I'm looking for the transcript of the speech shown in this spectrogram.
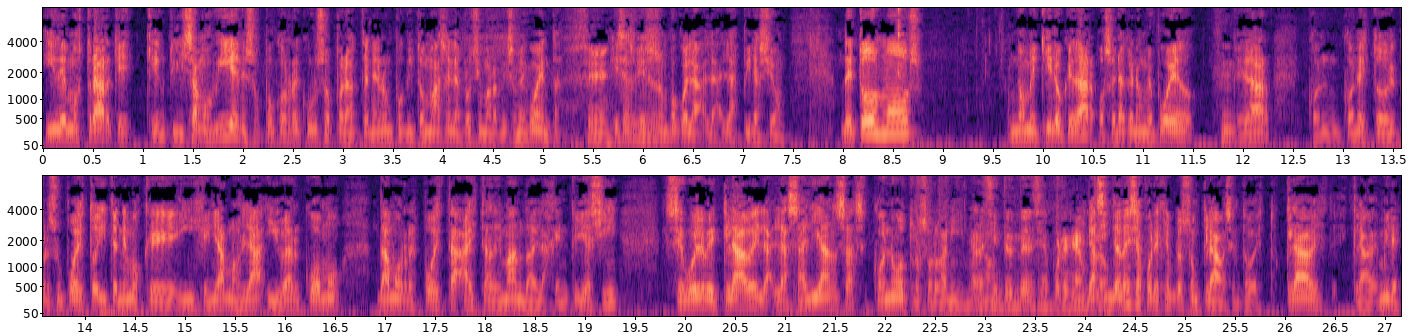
y demostrar que, que, utilizamos bien esos pocos recursos para tener un poquito más en la próxima revisión de cuentas. esa, es un poco la, la, aspiración. De todos modos, no me quiero quedar, o será que no me puedo quedar con, con esto del presupuesto y tenemos que ingeniárnosla y ver cómo damos respuesta a esta demanda de la gente. Y allí se vuelve clave las alianzas con otros organismos. Las intendencias, por ejemplo. Las intendencias, por ejemplo, son claves en todo esto. Claves, clave. Mire,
